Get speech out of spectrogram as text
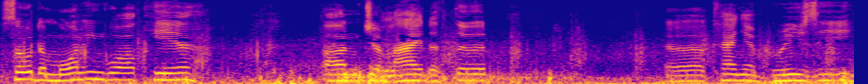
So the morning walk here on July the 3rd uh, kind of breezy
